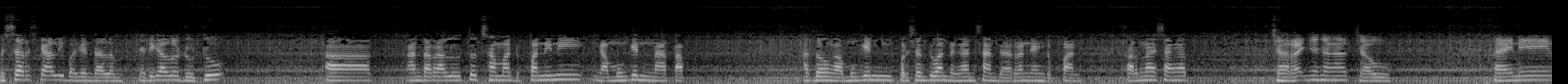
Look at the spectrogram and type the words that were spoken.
besar sekali bagian dalam. Jadi kalau duduk uh, antara lutut sama depan ini nggak mungkin natap atau nggak mungkin bersentuhan dengan sandaran yang depan. Karena sangat jaraknya sangat jauh. Nah ini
